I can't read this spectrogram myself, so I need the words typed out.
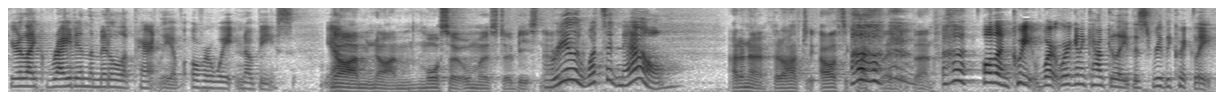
You're like right in the middle, apparently, of overweight and obese. Yeah. No, I'm no, I'm more so almost obese now. Really? What's it now? I don't know, but I'll have to I'll have to calculate it. But Hold on, quick. We're, we're going to calculate this really quickly.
